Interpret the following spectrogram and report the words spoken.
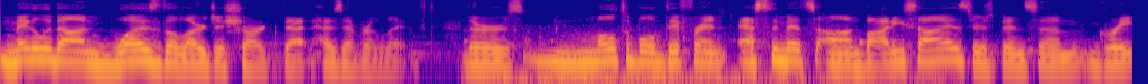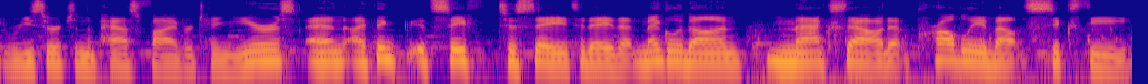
Megalodon was the largest shark that has ever lived. There's multiple different estimates on body size. There's been some great research in the past five or 10 years. And I think it's safe to say today that Megalodon maxed out at probably about 60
